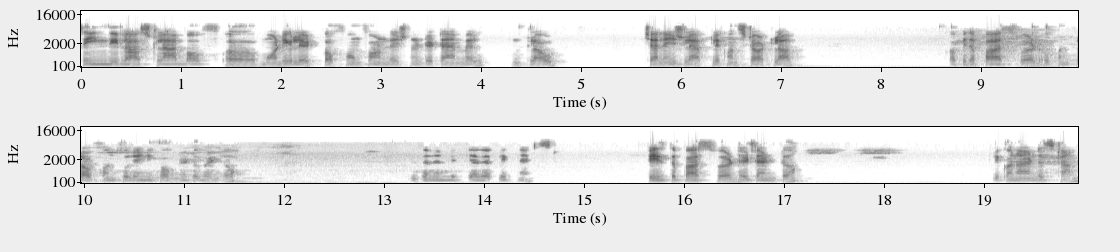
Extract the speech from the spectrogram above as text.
seeing the last lab of uh, module 8 perform foundational data ml in cloud challenge lab click on start lab copy the password open cloud console in incognito window username लिख के आ गया click next paste the password hit enter click on I understand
